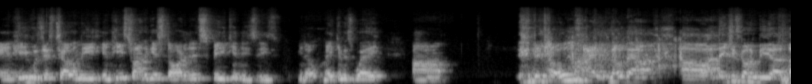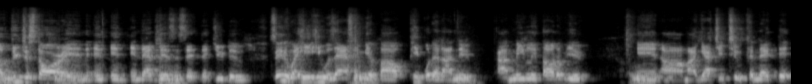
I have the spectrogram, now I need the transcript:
And he was just telling me, and he's trying to get started in speaking. He's, he's you know, making his way. Um, big old Mike, no doubt. Uh, I think he's going to be a, a, future star in, in, in, in that business that, that you do. So anyway, he, he was asking me about people that I knew. I immediately thought of you and um, I got you two connected.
